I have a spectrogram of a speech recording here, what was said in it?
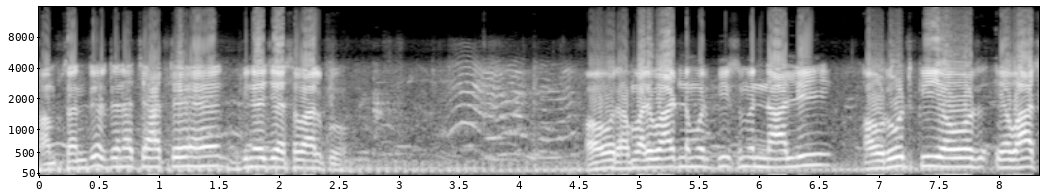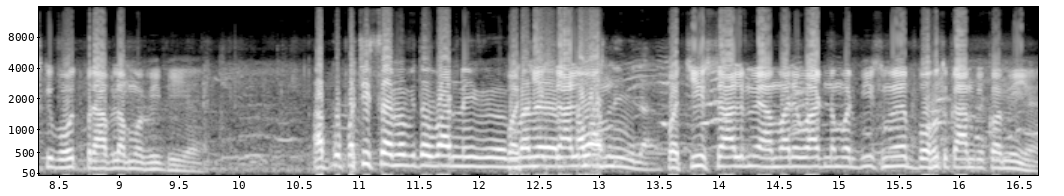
हम संदेश देना चाहते हैं विनय जायसवाल को। और हमारे वार्ड नंबर बीस में नाली और रोड की और आवास की बहुत प्रॉब्लम अभी भी है। आपको 25 साल में अभी तक वार्ड नहीं मैंने 25 आवास नहीं मिला। 25 साल में हमारे वार्ड नंबर बीस में बहुत काम की कमी है।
